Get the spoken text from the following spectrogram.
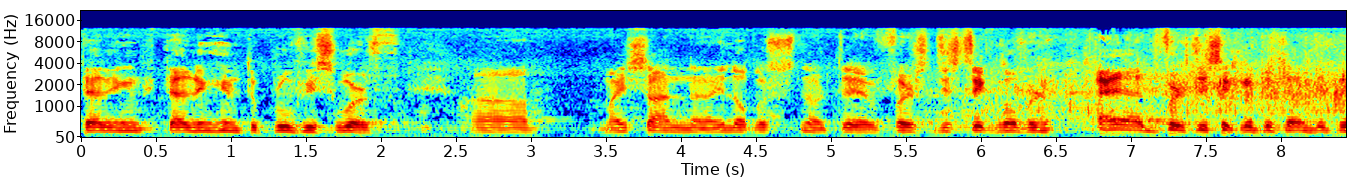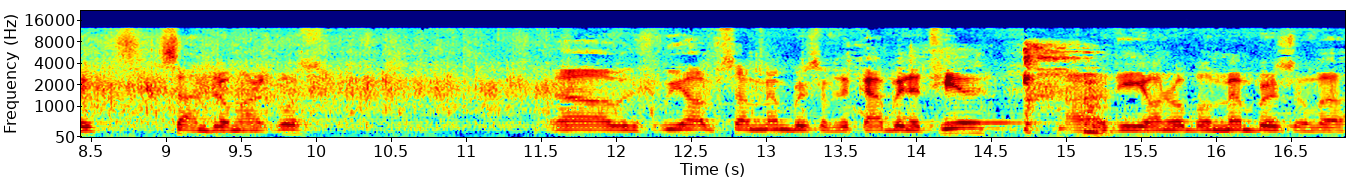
telling telling him to prove his worth. Uh, my son, uh, Ilocos Norte, first district governor and first district representative, Sandro Marcos. Uh, we have some members of the cabinet here, uh, the honorable members of uh,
